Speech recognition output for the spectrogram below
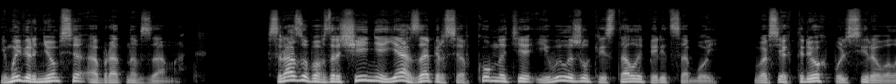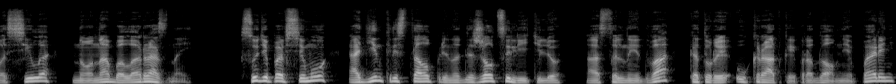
и мы вернемся обратно в замок. Сразу по возвращении я заперся в комнате и выложил кристаллы перед собой. Во всех трех пульсировала сила, но она была разной. Судя по всему, один кристалл принадлежал целителю, а остальные два, которые украдкой продал мне парень,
